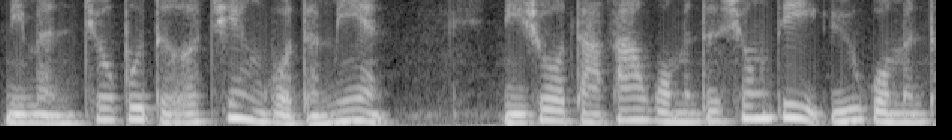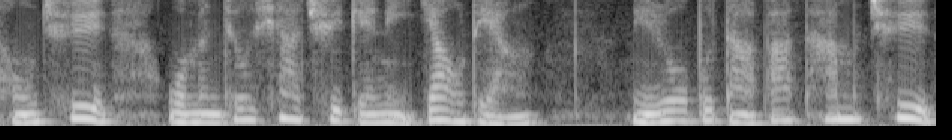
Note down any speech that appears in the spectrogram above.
你们就不得见我的面。你若打发我们的兄弟与我们同去，我们就下去给你要粮。”你若不打发他们去，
